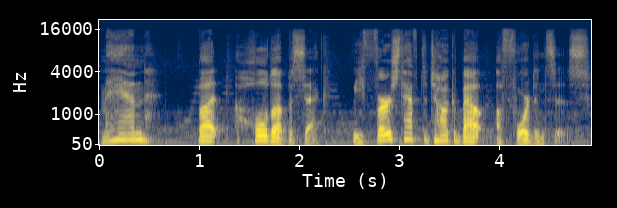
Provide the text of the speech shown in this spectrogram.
man. But hold up a sec. We first have to talk about affordances.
